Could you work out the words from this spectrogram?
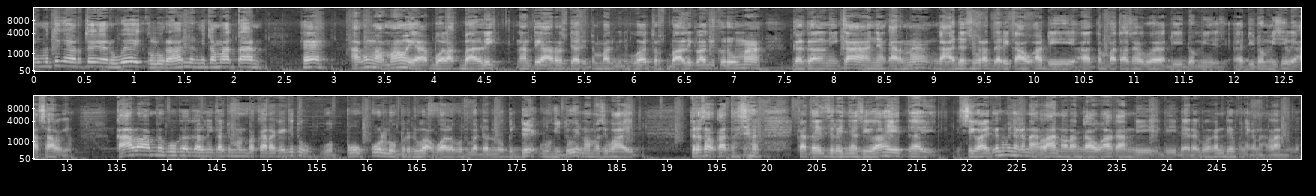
yang penting RT RW kelurahan dan kecamatan. Heh, aku nggak mau ya bolak-balik. Nanti harus dari tempat bini gua terus balik lagi ke rumah. Gagal nikah hanya karena nggak ada surat dari KUA di eh, tempat asal gua di domi, eh, di domisili asal gitu. Kalau sampai gua gagal nikah cuma perkara kayak gitu, gua pukul lu berdua walaupun badan lu gede gua gituin sama si Wahid. Terus kata kata istrinya si Wahid, si Wahid kan punya kenalan orang KUA kan di di daerah gua kan dia punya kenalan gitu.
